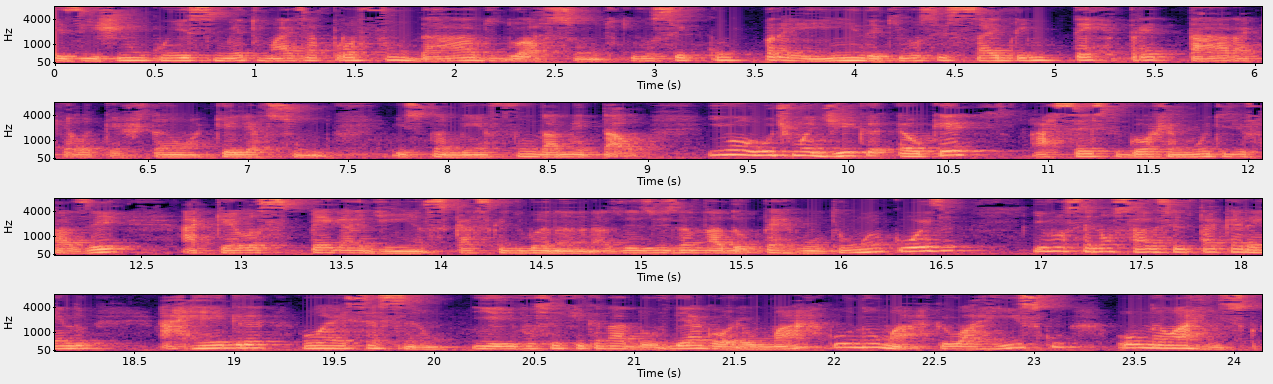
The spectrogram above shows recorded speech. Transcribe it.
exigir um conhecimento mais aprofundado do assunto, que você compreenda, que você saiba interpretar aquela questão, aquele assunto. Isso também é fundamental. E uma última dica é o que? A CESP gosta muito de fazer aquelas pegadinhas, casca de banana. Às vezes o examinador pergunta uma coisa e você não sabe se ele está querendo a regra ou a exceção. E aí você fica na dúvida. E agora, eu marco ou não marco? Eu arrisco ou não arrisco?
